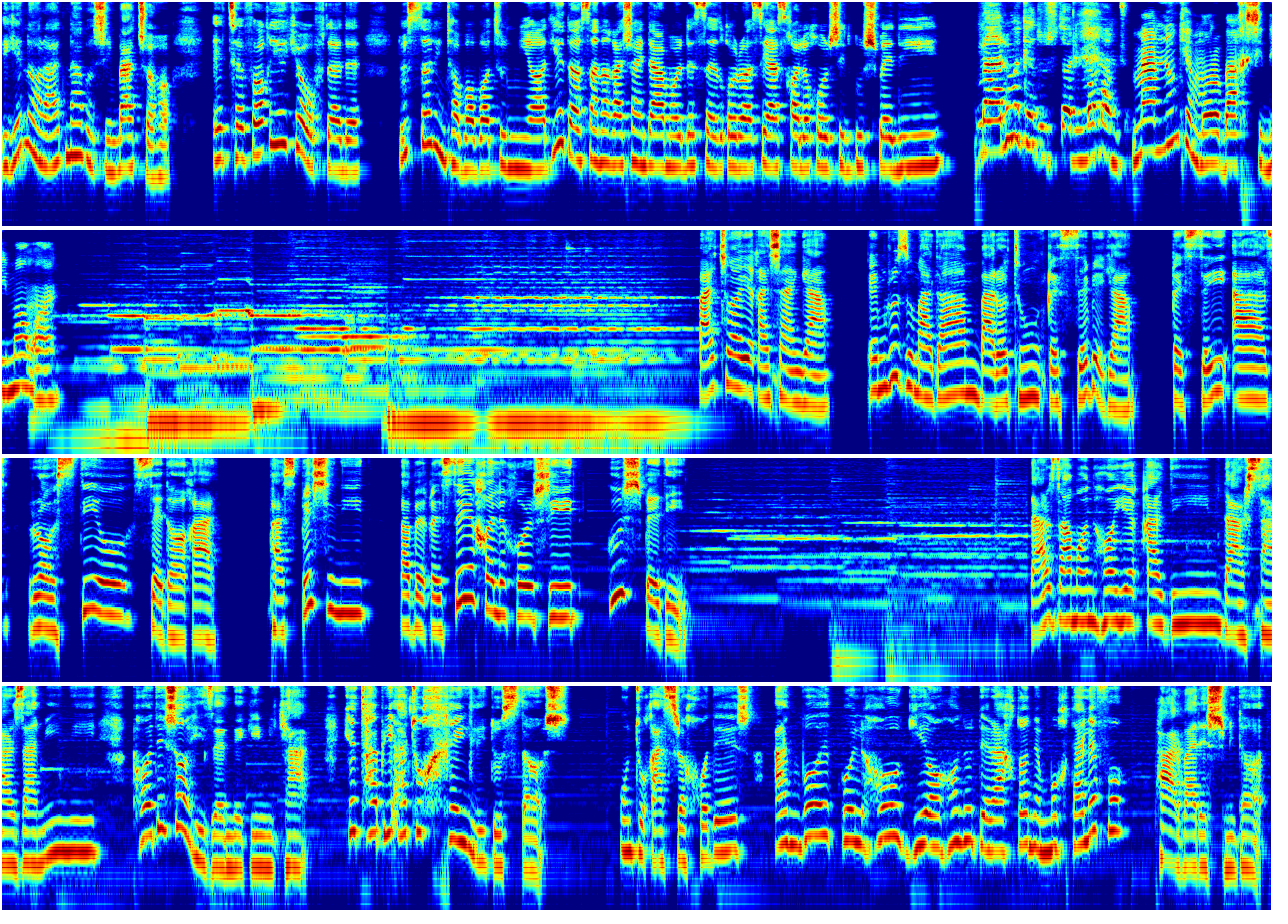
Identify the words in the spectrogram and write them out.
دیگه ناراحت نباشین بچه ها اتفاقیه که افتاده. دوست دارین تا باباتون میاد یه داستان قشنگ در مورد صدق و راستی از خاله خورشید گوش بدین؟ معلومه که دوست داریم مامان جون. ممنون که ما رو بخشیدی مامان. بچه های قشنگم امروز اومدم براتون قصه بگم. قصه ای از راستی و صداقت. پس بشینید و به قصه خاله خورشید گوش بدید در زمانهای قدیم در سرزمینی پادشاهی زندگی می‌کرد که طبیعت رو خیلی دوست داشت. اون تو قصر خودش انواع گلها و گیاهان و درختان مختلف رو پرورش می‌داد.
